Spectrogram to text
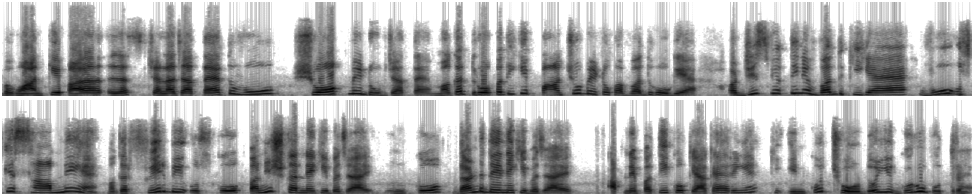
भगवान के पास चला जाता है तो वो शोक में डूब जाता है। मगर द्रौपदी के पाँचों बेटों का वध हो गया है और जिस व्यक्ति ने वध किया है, वो उसके सामने है। मगर फिर भी उसको पनिश करने की बजाय, उनको दंड देने की बजाय अपने पति को क्या कह रही हैं? कि इनको छोड़ दो, ये गुरु पुत्र हैं।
